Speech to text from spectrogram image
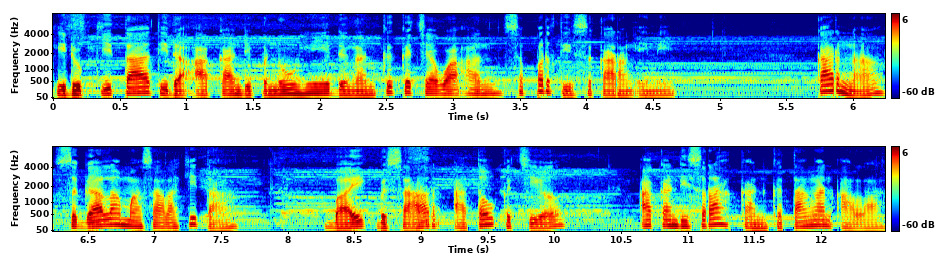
Hidup kita tidak akan dipenuhi dengan kekecewaan seperti sekarang ini, karena segala masalah kita, baik besar atau kecil, akan diserahkan ke tangan Allah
